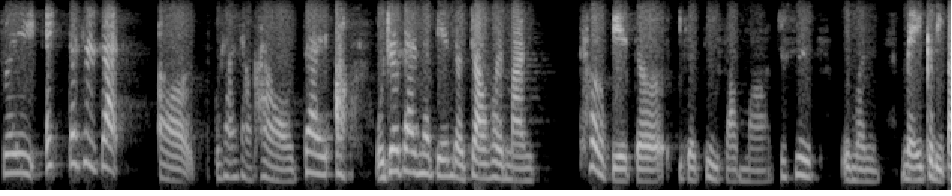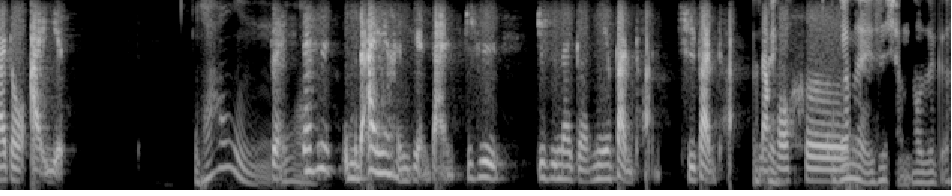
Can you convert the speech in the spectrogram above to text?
所以哎，但是在呃，我想想看哦，在啊，我觉得在那边的教会蛮特别的一个地方嘛，就是我们每一个礼拜都有爱宴。哇哦，对，但是我们的爱宴很简单，就是就是那个捏饭团、吃饭团，然后喝我，刚才也是想到这个。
